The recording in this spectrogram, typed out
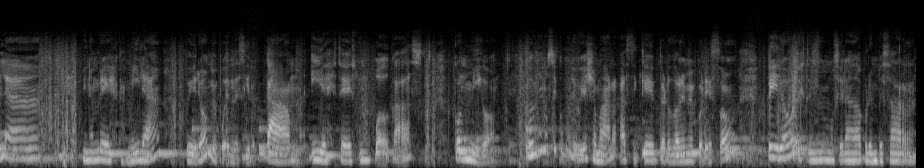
Hola, mi nombre es Camila, pero me pueden decir Cam y este es un podcast conmigo. Todavía no sé cómo le voy a llamar, así que perdónenme por eso, pero estoy muy emocionada por empezar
